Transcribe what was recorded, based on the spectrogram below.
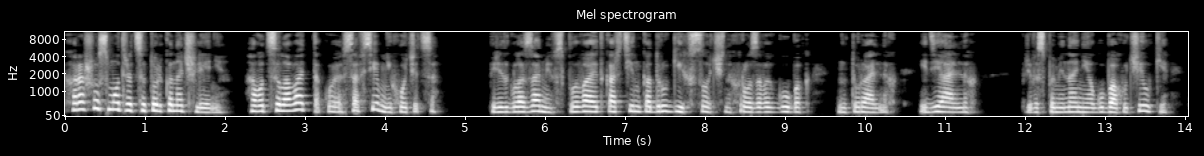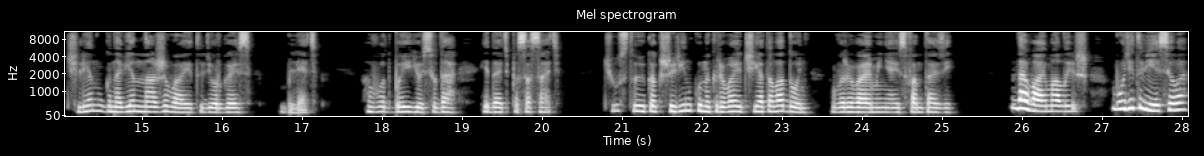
хорошо смотрятся только на члене, а вот целовать такое совсем не хочется». Перед глазами всплывает картинка других сочных розовых губок, натуральных, идеальных. При воспоминании о губах училки Член мгновенно оживает, дергаясь. Блять, вот бы ее сюда и дать пососать. Чувствую, как ширинку накрывает чья-то ладонь, вырывая меня из фантазий. «Давай, малыш, будет весело»,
